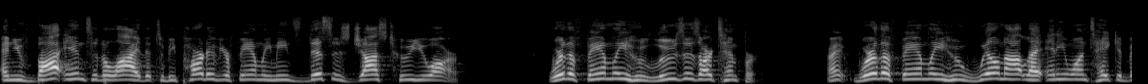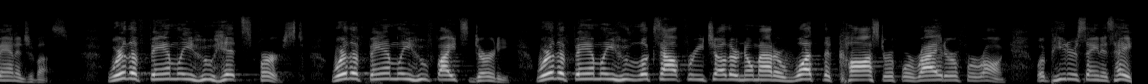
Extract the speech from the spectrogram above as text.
and you've bought into the lie that to be part of your family means this is just who you are. We're the family who loses our temper, right? We're the family who will not let anyone take advantage of us. We're the family who hits first. We're the family who fights dirty. We're the family who looks out for each other no matter what the cost or if we're right or if we're wrong. What Peter's saying is, hey,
